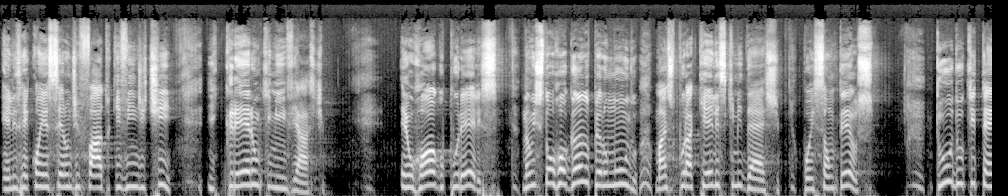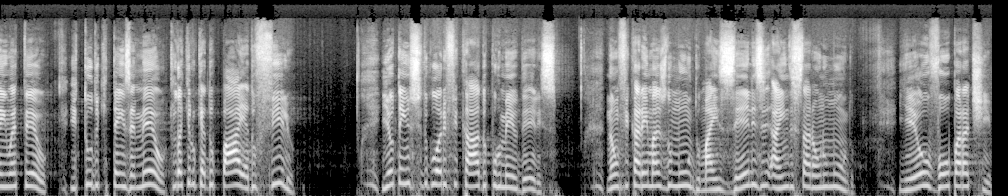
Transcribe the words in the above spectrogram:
Eles reconheceram de fato que vim de ti e creram que me enviaste. Eu rogo por eles, não estou rogando pelo mundo, mas por aqueles que me deste, pois são teus. Tudo o que tenho é teu, e tudo que tens é meu, tudo aquilo que é do Pai é do Filho. E eu tenho sido glorificado por meio deles. Não ficarei mais no mundo, mas eles ainda estarão no mundo. E eu vou para ti.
